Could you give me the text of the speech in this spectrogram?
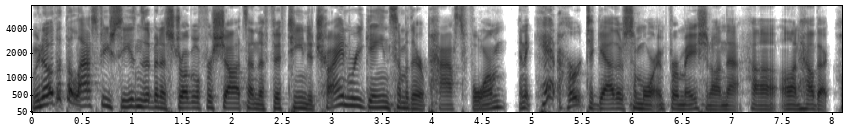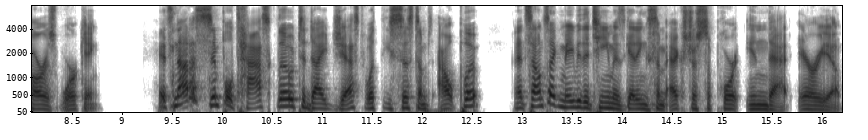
We know that the last few seasons have been a struggle for Schatz on the 15 to try and regain some of their past form, and it can't hurt to gather some more information on that uh, on how that car is working. It's not a simple task though to digest what these systems output, and it sounds like maybe the team is getting some extra support in that area.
